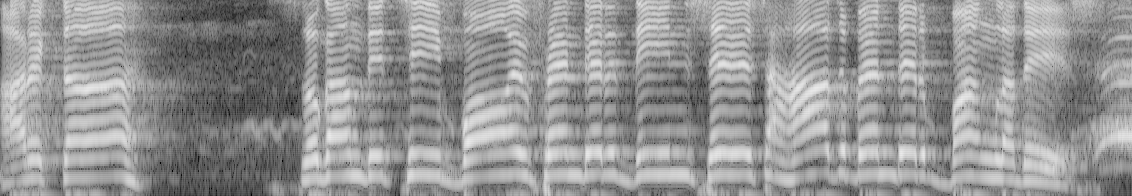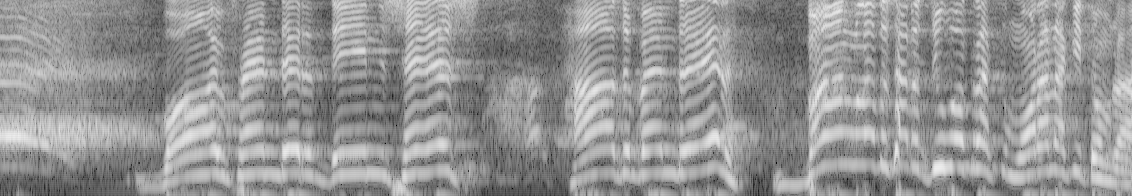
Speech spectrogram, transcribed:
আরেকটা স্লোগান দিচ্ছি, বয়ফ্রেন্ডের দিন শেষ হাজব্যান্ডের বাংলাদেশ। বয়ফ্রেন্ডের দিন শেষ হাজব্যান্ডের বাংলাদেশ। আর যুবকরা মরা নাকি তোমরা?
